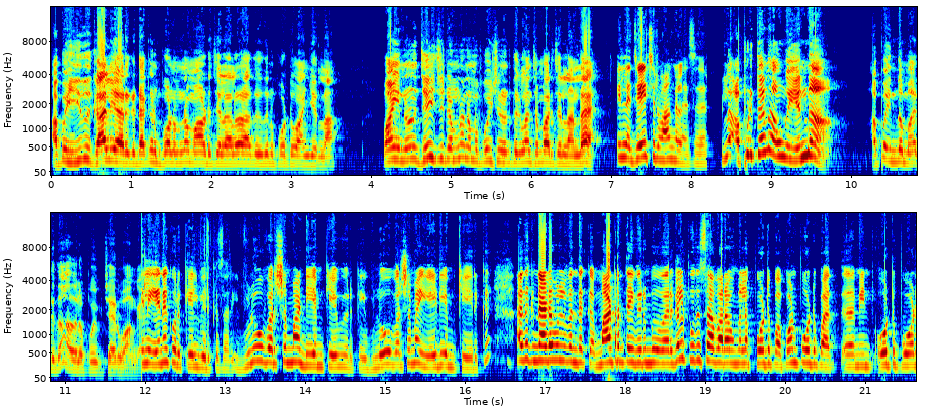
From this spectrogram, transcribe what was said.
அப்போ இது காலியாக இருக்கு டக்குன்னு போனோம்னா மாவட்ட செயலாளர் அது இதுன்னு போட்டு வாங்கிடலாம். வாங்கிட்டோம்னா ஜெயிச்சிட்டோம்னா நம்ம பொசிஷன் எடுத்துக்கலாம் சம்பாரிச்சிடலாம்ல? இல்ல ஜெயிச்சிருவாங்கல்ல சார் இல்லை அப்படித்தானே அவங்க என்ன அப்போ இந்த மாதிரி தான் அதில் போய் சேருவாங்க. இல்ல எனக்கு ஒரு கேள்வி இருக்கு சார். இவ்வளோ வருஷமா டிஎம்கேவும் இருக்கு. இவ்வளோ வருஷமா ஏடிஎம்கே இருக்கு. அதுக்கு நடுவில் வந்த மாற்றத்தை விரும்புபவர்கள் புதுசா வரவங்கள போட்டு பார்ப்போம் போட்டு பார்த்து ஐ மீன் ஓட்டு போட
